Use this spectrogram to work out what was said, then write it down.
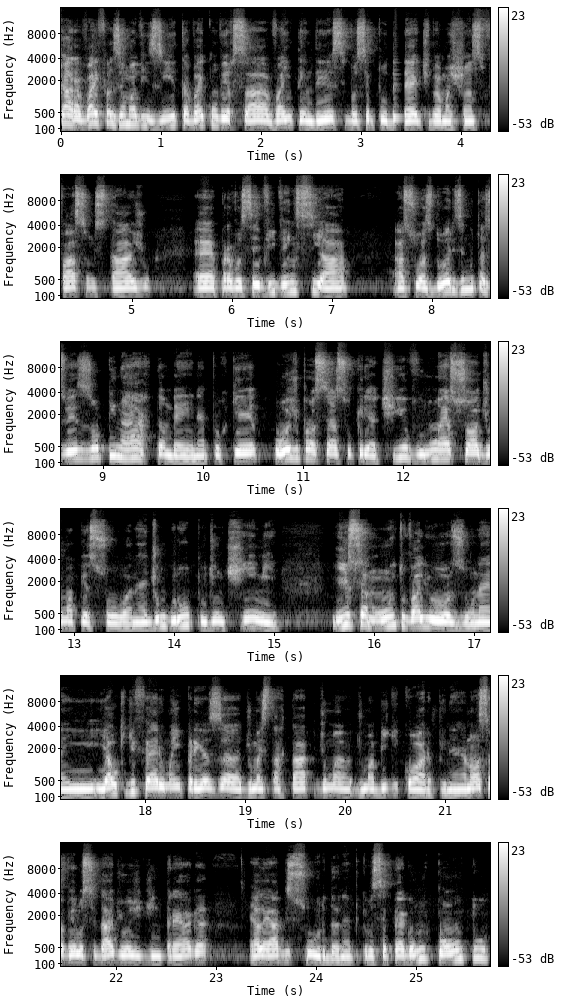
cara, vai fazer uma visita, vai conversar, vai entender. Se você puder, tiver uma chance, faça um estágio é, para você vivenciar as suas dores e muitas vezes opinar também, né? Porque hoje o processo criativo não é só de uma pessoa, né? De um grupo, de um time isso é muito valioso, né? E, e, é o que difere uma empresa de uma startup de uma, de uma big corp, né? A nossa velocidade hoje de entrega ela é absurda, né? Porque você pega um ponto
